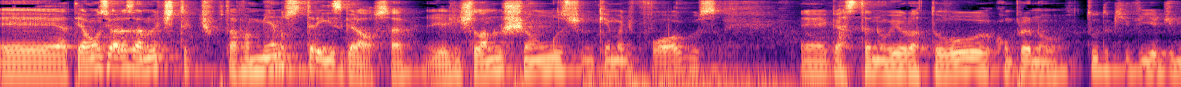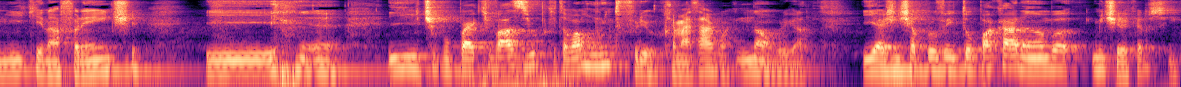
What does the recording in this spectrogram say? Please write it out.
É, até 11 horas da noite, tipo, tava menos 3 graus, sabe? E a gente lá no chão, assistindo queima de fogos, é, gastando euro à toa, comprando tudo que via de Mickey na frente. E, e tipo, parque vazio, porque tava muito frio. Quer mais água? Não, obrigado. E a gente aproveitou pra caramba. Mentira, quero sim.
